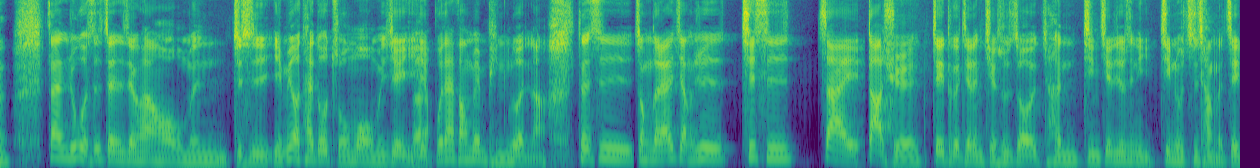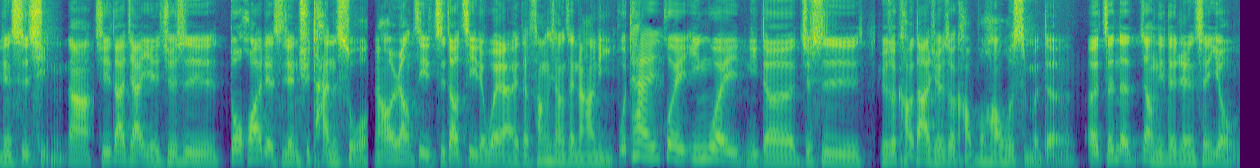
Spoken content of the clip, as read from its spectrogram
但如果是政治这块的话，我们就是也没有太多琢磨，我们也也不太方便评论啦。但是总的来讲，就是其实。在大学这个阶段结束之后，很紧接着就是你进入职场的这件事情。那其实大家也就是多花一点时间去探索，然后让自己知道自己的未来的方向在哪里，不太会因为你的就是比如说考大学的时候考不好或什么的，呃，真的让你的人生有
